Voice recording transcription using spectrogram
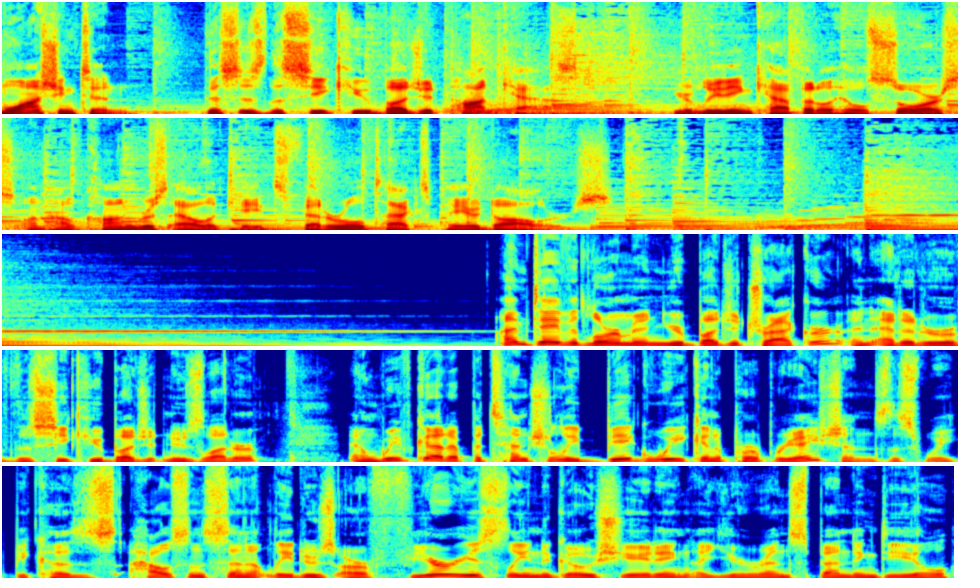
Washington, this is the CQ Budget Podcast, your leading Capitol Hill source on how Congress allocates federal taxpayer dollars. I'm David Lerman, your budget tracker and editor of the CQ Budget newsletter. And we've got a potentially big week in appropriations this week because House and Senate leaders are furiously negotiating a year end spending deal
